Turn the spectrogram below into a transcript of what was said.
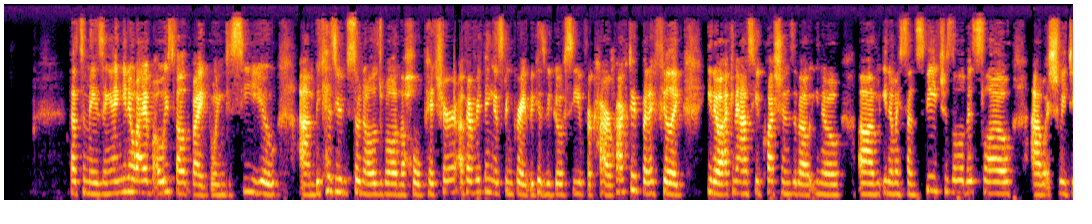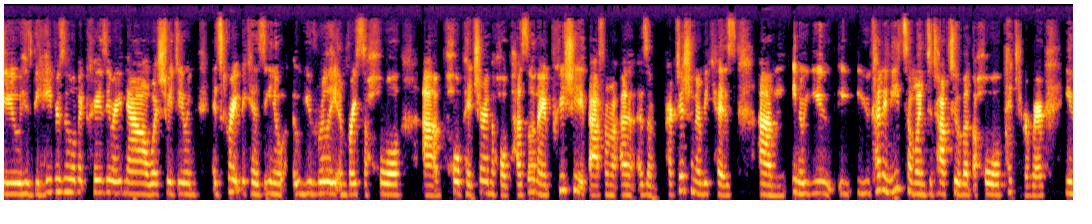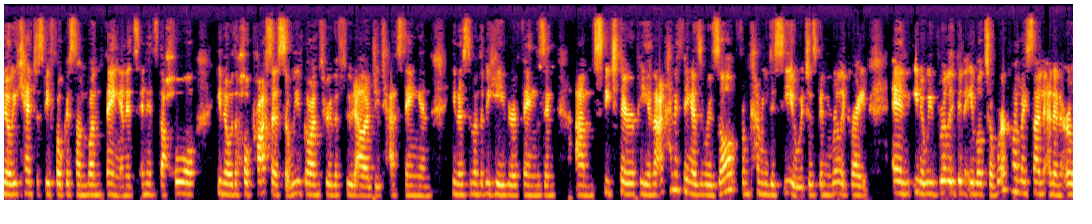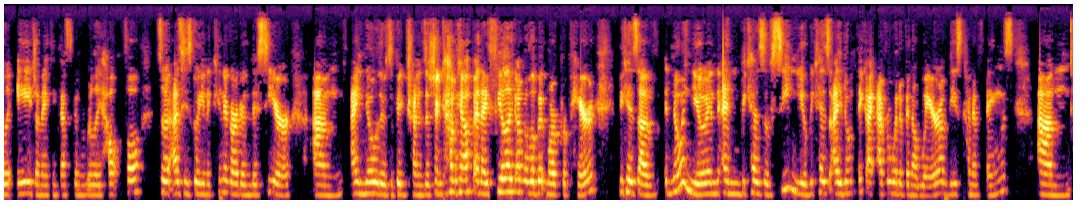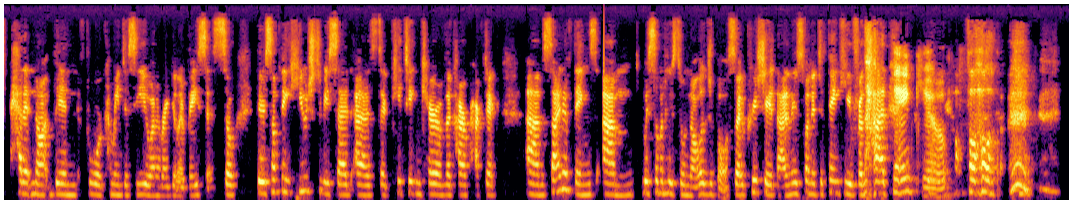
That's amazing. And you know, I've always felt by going to see you, um, because you're so knowledgeable on the whole picture of everything, it's been great because we go see you for chiropractic. But I feel like, you know, I can ask you questions about, you know, um, you know, my son's speech is a little bit slow. Uh, what should we do? His behavior is a little bit crazy right now. What should we do? And it's great because, you know, you've really embraced the whole uh, whole picture and the whole puzzle. And I appreciate that from a, as a practitioner because, um, you know, you, you, you kind of need someone to talk to about the whole picture where, you know, you can't just be focused on one thing and it's, and it's the whole, you know, the whole process. So we've gone through the food allergy testing and, you know, some of the behavior things and um, speech therapy and that kind of thing as a result from coming to see you, which has been really great. And, you know, we've really been able to work on my son at an early age. And I think that's been really helpful. So as he's going into kindergarten this year, um, I know there's a big transition coming up, and I feel like I'm a little bit more prepared because of knowing you and, and because of seeing you, because I don't think I ever would have been aware of these kind of things um, had it not been for coming to see you on a regular basis. So there's something huge to be said as to taking care of the chiropractic um, side of things um, with someone who's so knowledgeable. So I appreciate that, and I just wanted to thank you for that. Thank you.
